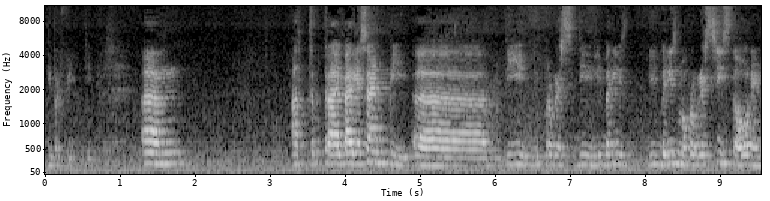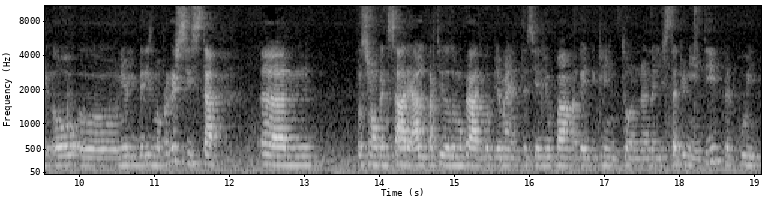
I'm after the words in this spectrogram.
di profitti. Um, tra i vari esempi eh, di, di liberis- liberismo progressista o, ne- o, o neoliberismo progressista ehm, possiamo pensare al Partito Democratico ovviamente sia di Obama che di Clinton negli Stati Uniti per cui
